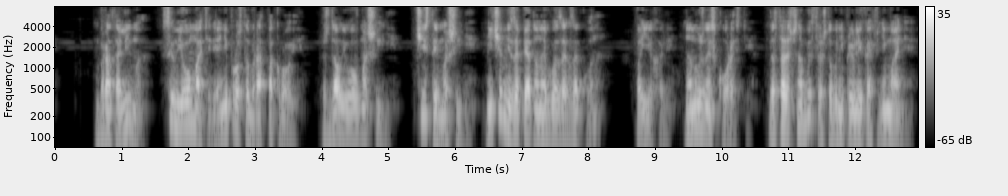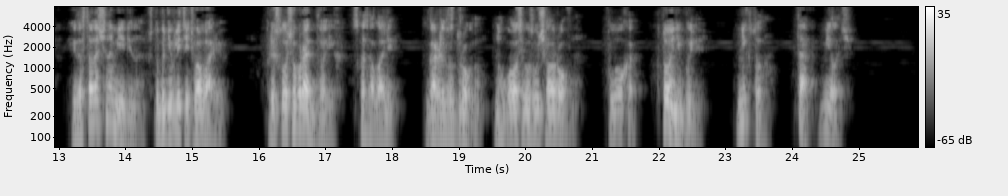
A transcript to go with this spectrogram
Брат Алима, сын его матери, а не просто брат по крови, ждал его в машине. Чистой машине, ничем не запятнанной в глазах закона. Поехали. На нужной скорости. Достаточно быстро, чтобы не привлекать внимания. И достаточно медленно, чтобы не влететь в аварию. «Пришлось убрать двоих», — сказал Али. Гарольд вздрогнул, но голос его звучал ровно. «Плохо. Кто они были?» «Никто. Так, мелочь.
